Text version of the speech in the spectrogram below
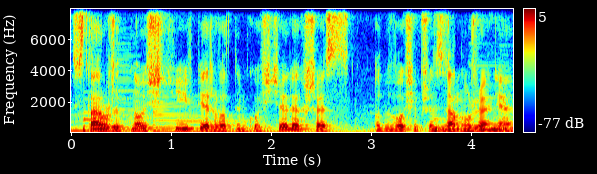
w starożytności, w pierwotnym kościele chrzest odbywał się przez zanurzenie.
